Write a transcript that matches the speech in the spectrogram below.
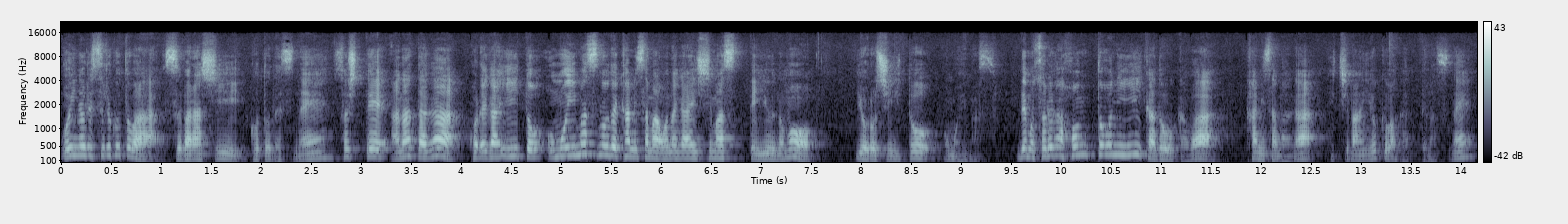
お祈りすることは素晴らしいことですね。そしてあなたがこれがいいと思いますので神様お願いしますっていうのもよろしいと思います。でもそれが本当にいいかどうかは神様が一番よく分かってますね。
